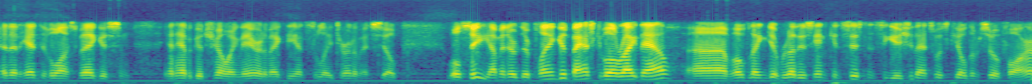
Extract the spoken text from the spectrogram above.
and then head to Las Vegas and and have a good showing there to make the NCAA tournament. So we'll see. I mean, they're, they're playing good basketball right now. Um, hopefully, they can get rid of this inconsistency issue. That's what's killed them so far.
